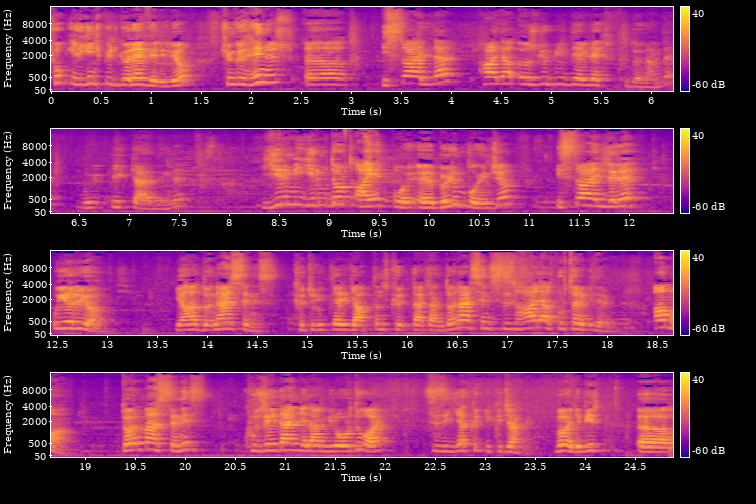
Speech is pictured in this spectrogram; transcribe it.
çok ilginç bir görev veriliyor. Çünkü henüz e, İsrailler hala özgür bir devlet bu dönemde. Bu ilk geldiğinde. 20-24 ayet boy, e, bölüm boyunca İsraillere uyarıyor. Ya dönerseniz, kötülükleri yaptığınız kötülüklerden dönerseniz sizi hala kurtarabilirim. Ama dönmezseniz kuzeyden gelen bir ordu var. Sizi yakıp yıkacak. Böyle bir e,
